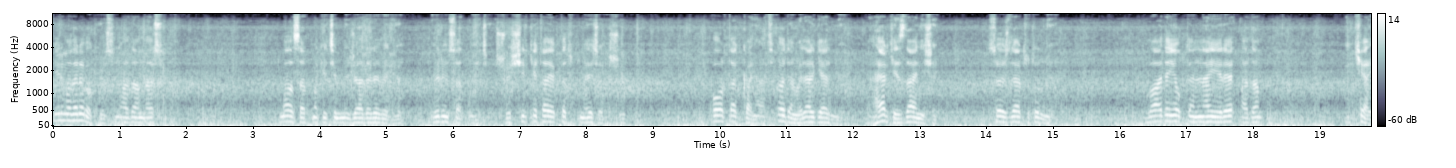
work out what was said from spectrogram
Firmalara bakıyorsun. Adamlar mal satmak için mücadele veriyor. Ürün satmaya çalışıyor. Şirketi ayakta tutmaya çalışıyor. Ortak kanaat. Ödemeler gelmiyor. Yani herkes de aynı şey. Sözler tutulmuyor. Vade yok denilen yere adam 2 ay,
